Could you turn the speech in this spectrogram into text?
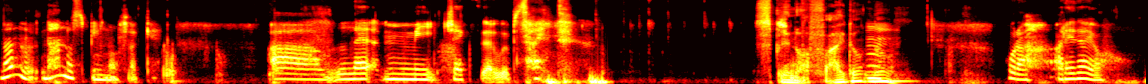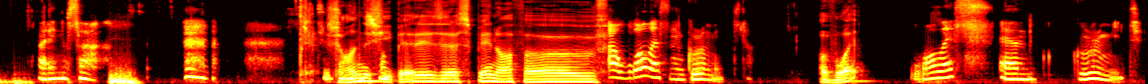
何の何のスピンオフだっけ？Uh, let me check the website. Spin-off. I don't know. ほら、あれだよ。あれのさ。 Shaun the Sheep. It is a spin-off of あ、Wallace and Gromit だ。 of what? Wallace and Gromit。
